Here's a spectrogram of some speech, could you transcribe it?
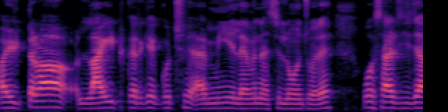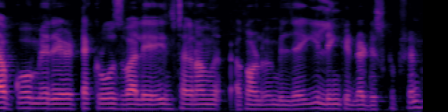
अल्ट्रा लाइट करके कुछ एम ई एलेवन ऐसे लॉन्च हो रहे हैं। वो सारी चीज़ें आपको मेरे टेक्रोज़ वाले इंस्टाग्राम अकाउंट में मिल जाएगी लिंक इन द डिस्क्रिप्शन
